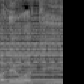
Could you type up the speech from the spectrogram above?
olha eu aqui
